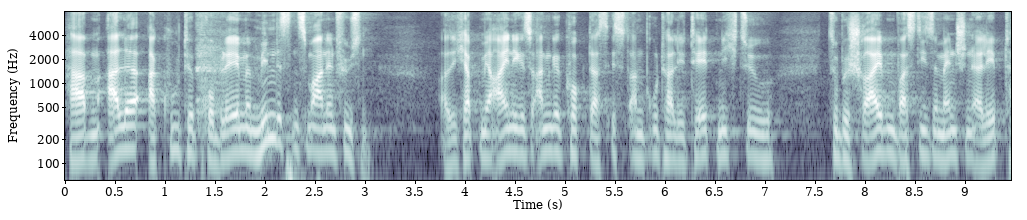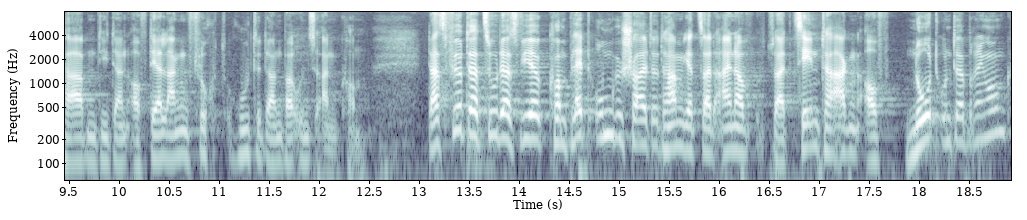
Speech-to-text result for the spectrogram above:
haben alle akute Probleme, mindestens mal an den Füßen. Also ich habe mir einiges angeguckt, das ist an Brutalität nicht zu, zu beschreiben, was diese Menschen erlebt haben, die dann auf der langen Fluchtroute dann bei uns ankommen. Das führt dazu, dass wir komplett umgeschaltet haben, jetzt seit, einer, seit zehn Tagen auf Notunterbringung.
